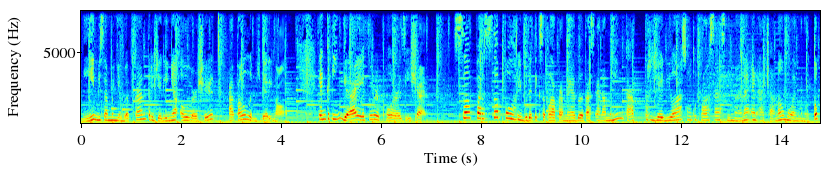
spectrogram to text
ini bisa menyebabkan terjadinya overshoot atau lebih dari nol. Yang ketiga yaitu repolarization seper 10.000 detik setelah permeabilitas Na meningkat, terjadilah suatu proses di mana Na channel mulai menutup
